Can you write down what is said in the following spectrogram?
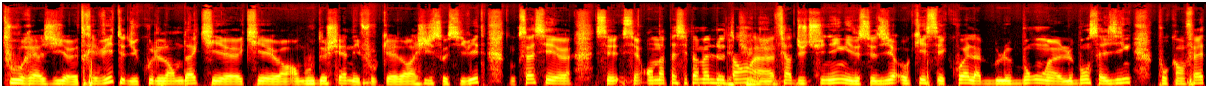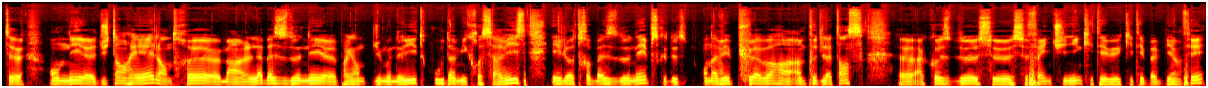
tout réagit euh, très vite. Du coup le lambda qui est qui est en bout de chaîne il faut qu'elle réagisse aussi vite. Donc ça c'est c'est on a passé pas mal de temps à faire du tuning et de se dire ok c'est quoi la, le bon le bon sizing pour qu'en fait on ait du temps réel entre ben, la base de données par exemple du monolithe ou d'un microservice et l'autre base de données parce que on avait pu avoir un, un peu de latence à cause de ce ce, fine tuning qui était pas bien fait.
